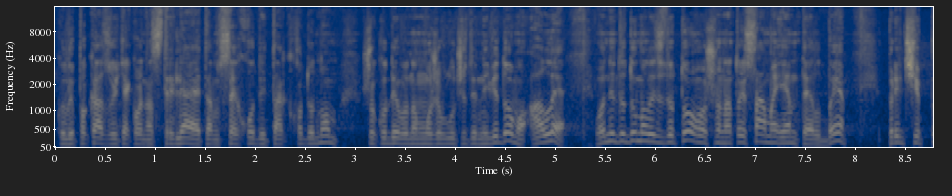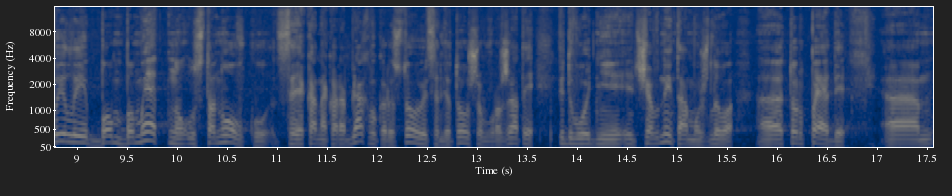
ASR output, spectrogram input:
коли показують, як вона стріляє, там все ходить так ходуном, що куди воно може влучити, невідомо. Але вони додумались до того, що на той самий МТЛБ причепили бомбометну установку, це яка на кораблях використовується для того, щоб вражати підводні човни та, можливо, е, торпеди. Ем,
